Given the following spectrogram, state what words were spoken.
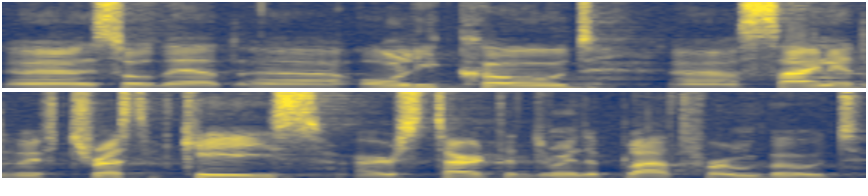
uh, so that uh, only code uh, signed with trusted keys are started during the platform boot.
